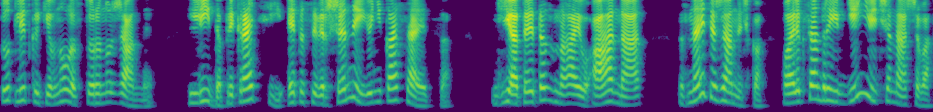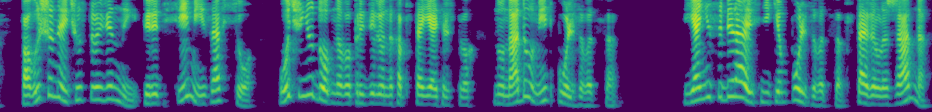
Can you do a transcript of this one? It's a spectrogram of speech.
Тут Лидка кивнула в сторону Жанны. Лида, прекрати, это совершенно ее не касается. Я-то это знаю, а она? Знаете, Жанночка, у Александра Евгеньевича нашего повышенное чувство вины перед всеми и за все. Очень удобно в определенных обстоятельствах, но надо уметь пользоваться. «Я не собираюсь никем пользоваться», — вставила Жанна,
